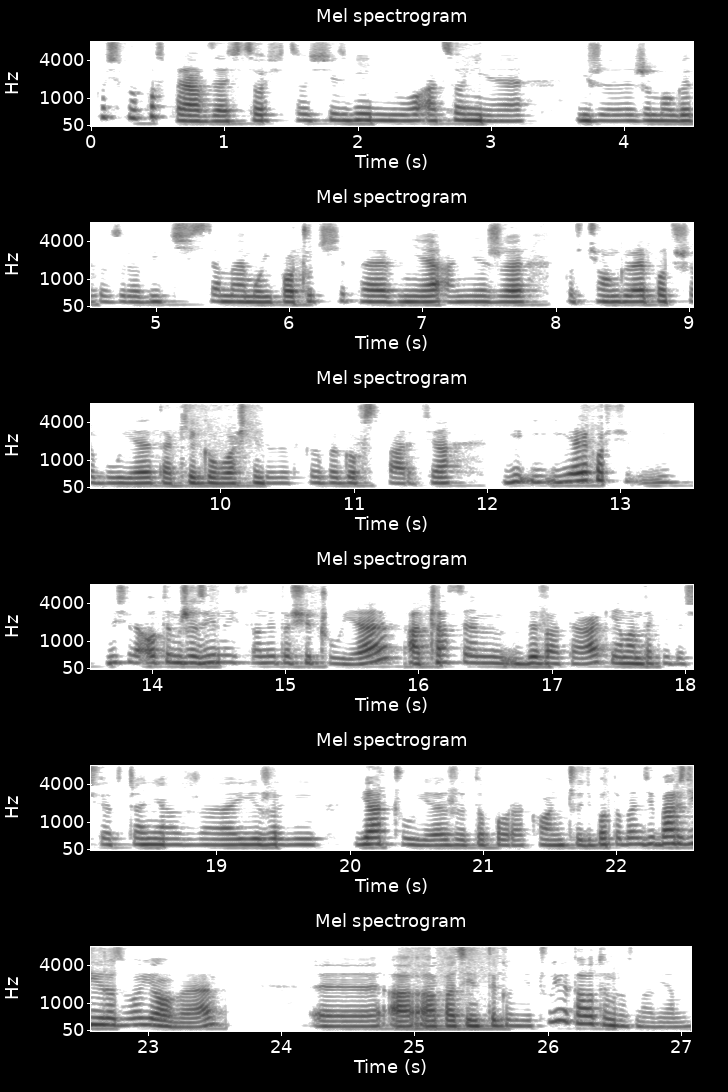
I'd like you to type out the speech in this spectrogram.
jakoś posprawdzać coś, coś się zmieniło, a co nie, i że, że mogę to zrobić samemu i poczuć się pewnie, a nie, że jakoś ciągle potrzebuję takiego właśnie dodatkowego wsparcia. I, i, I ja jakoś myślę o tym, że z jednej strony to się czuję, a czasem bywa tak, ja mam takie doświadczenia, że jeżeli ja czuję, że to pora kończyć, bo to będzie bardziej rozwojowe, y, a, a pacjent tego nie czuje, to o tym rozmawiam.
